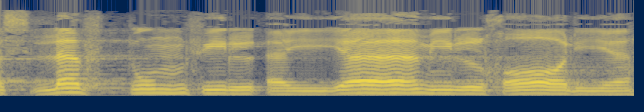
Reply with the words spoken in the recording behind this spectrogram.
أسلفتم في الأيام الخالية.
